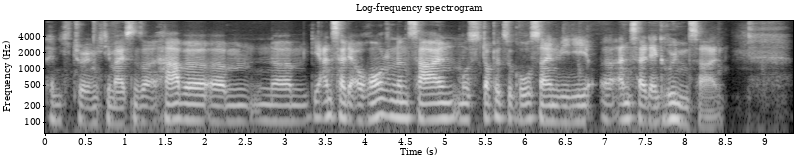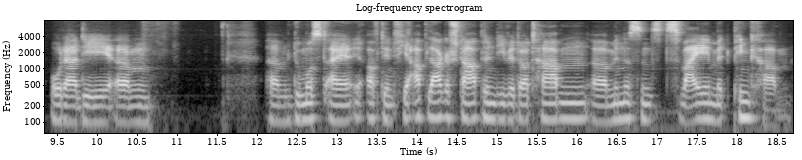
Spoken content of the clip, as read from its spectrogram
äh, nicht, Entschuldigung, nicht die meisten, sondern habe ähm, ne, die Anzahl der orangenen Zahlen muss doppelt so groß sein wie die äh, Anzahl der grünen Zahlen. Oder die, ähm, ähm, du musst auf den vier Ablagestapeln, die wir dort haben, äh, mindestens zwei mit Pink haben.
